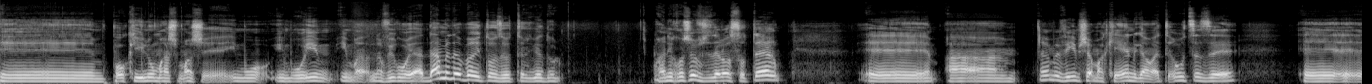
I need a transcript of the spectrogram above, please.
אה, פה כאילו משמע שאם רואים, אם הנביא רואה אדם מדבר איתו זה יותר גדול. אני חושב שזה לא סותר. אה, הם מביאים שם כן, גם התירוץ הזה, אה,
